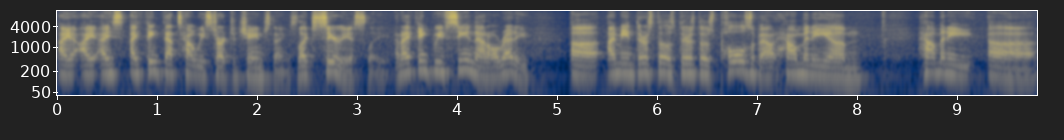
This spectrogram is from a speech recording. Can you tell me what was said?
I, I, I, I think that's how we start to change things, like seriously. And I think we've seen that already. Uh, I mean, there's those there's those polls about how many um, how many uh,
